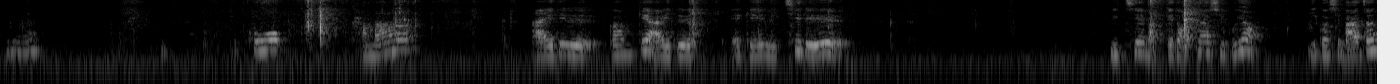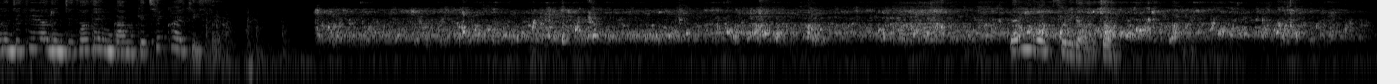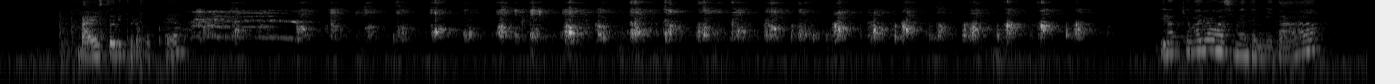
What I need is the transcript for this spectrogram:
그리고 가마 아이들과 함께 아이들에게 위치를 위치에 맞게 넣게 하시고요. 이것이 맞았는지 틀렸는지 선생님과 함께 체크할 수 있어요. 땜박 소리가 나죠? 말소리 들어볼까요? 이렇게 활용하시면 됩니다.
